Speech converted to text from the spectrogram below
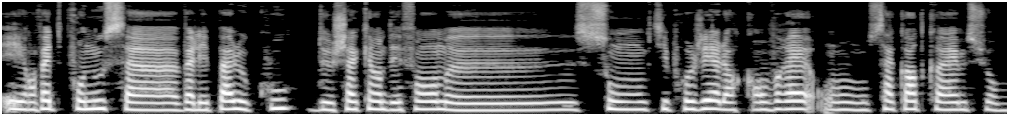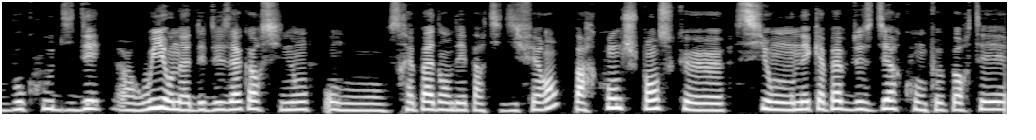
Et en fait, pour nous, ça valait pas le coup de chacun défendre euh, son petit projet, alors qu'en vrai, on s'accorde quand même sur beaucoup d'idées. Alors oui, on a des désaccords, sinon on serait pas dans des partis différents. Par contre, je pense que si on est capable de se dire qu'on peut porter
